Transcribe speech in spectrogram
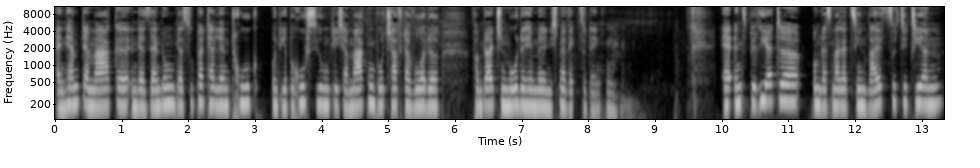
ein Hemd der Marke in der Sendung Das Supertalent trug und ihr berufsjugendlicher Markenbotschafter wurde, vom deutschen Modehimmel nicht mehr wegzudenken. Er inspirierte, um das Magazin Weiß zu zitieren,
